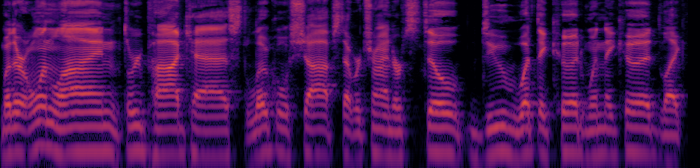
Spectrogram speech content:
whether online through podcasts, local shops that were trying to still do what they could when they could, like.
